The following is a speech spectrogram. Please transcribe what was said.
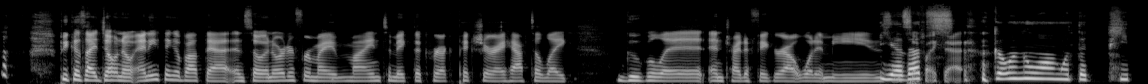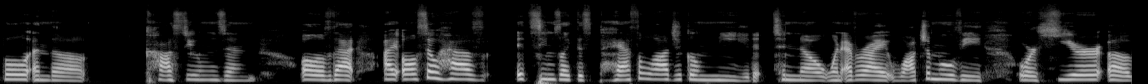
because I don't know anything about that. And so, in order for my mind to make the correct picture, I have to like Google it and try to figure out what it means Yeah, and stuff like that's- that. Going along with the people and the costumes and all of that, I also have it seems like this pathological need to know whenever I watch a movie or hear a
